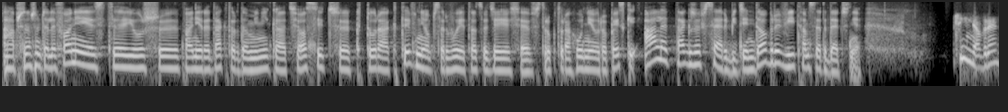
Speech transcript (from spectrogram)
A przy naszym telefonie jest y, już y, pani redaktor Dominika Ciosic, y, która aktywnie obserwuje to, co dzieje się w strukturach Unii Europejskiej, ale także w Serbii. Dzień dobry, witam serdecznie. Dzień dobry.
